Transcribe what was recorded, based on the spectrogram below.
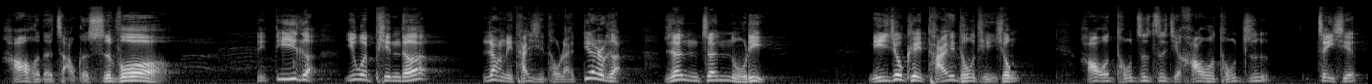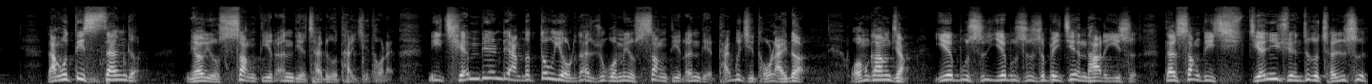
好好的找个师傅。第第一个，因为品德让你抬起头来；第二个，认真努力，你就可以抬头挺胸，好好投资自己，好好投资这些。然后第三个，你要有上帝的恩典才能够抬起头来。你前边两个都有了，但如果没有上帝的恩典，抬不起头来的。我们刚刚讲。耶布斯，耶布斯是被践踏的意思。但上帝拣选这个城市，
